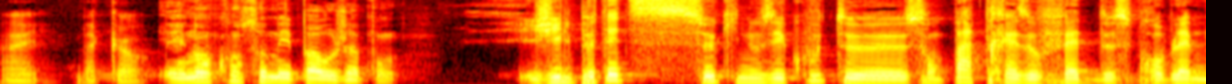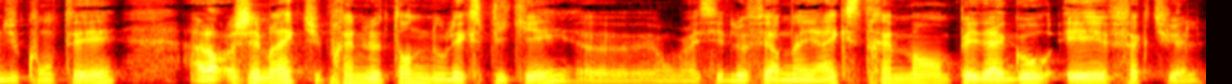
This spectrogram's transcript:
Oui, d'accord. Et n'en consommez pas au Japon. Gilles, peut-être ceux qui nous écoutent euh, sont pas très au fait de ce problème du comté. Alors j'aimerais que tu prennes le temps de nous l'expliquer. Euh, on va essayer de le faire de manière extrêmement pédago et factuelle.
